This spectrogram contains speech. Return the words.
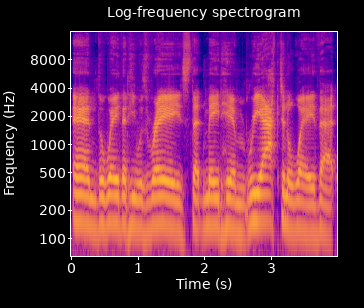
and the way that he was raised that made him react in a way that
